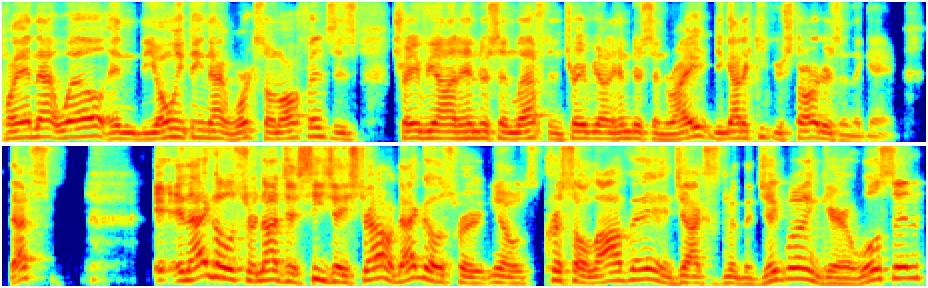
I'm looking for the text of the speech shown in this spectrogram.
playing that well, and the only thing that works on offense is TreVeyon Henderson left and TreVeyon Henderson right, you got to keep your starters in the game. That's and that goes for not just CJ Stroud, that goes for you know Chris Olave and Jackson Smith-Njigba and Garrett Wilson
